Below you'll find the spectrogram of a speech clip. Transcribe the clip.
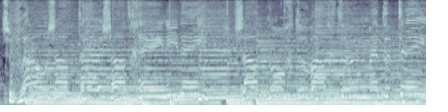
Zijn vrouw zat thuis, had geen idee. Zat nog te wachten met de thee.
